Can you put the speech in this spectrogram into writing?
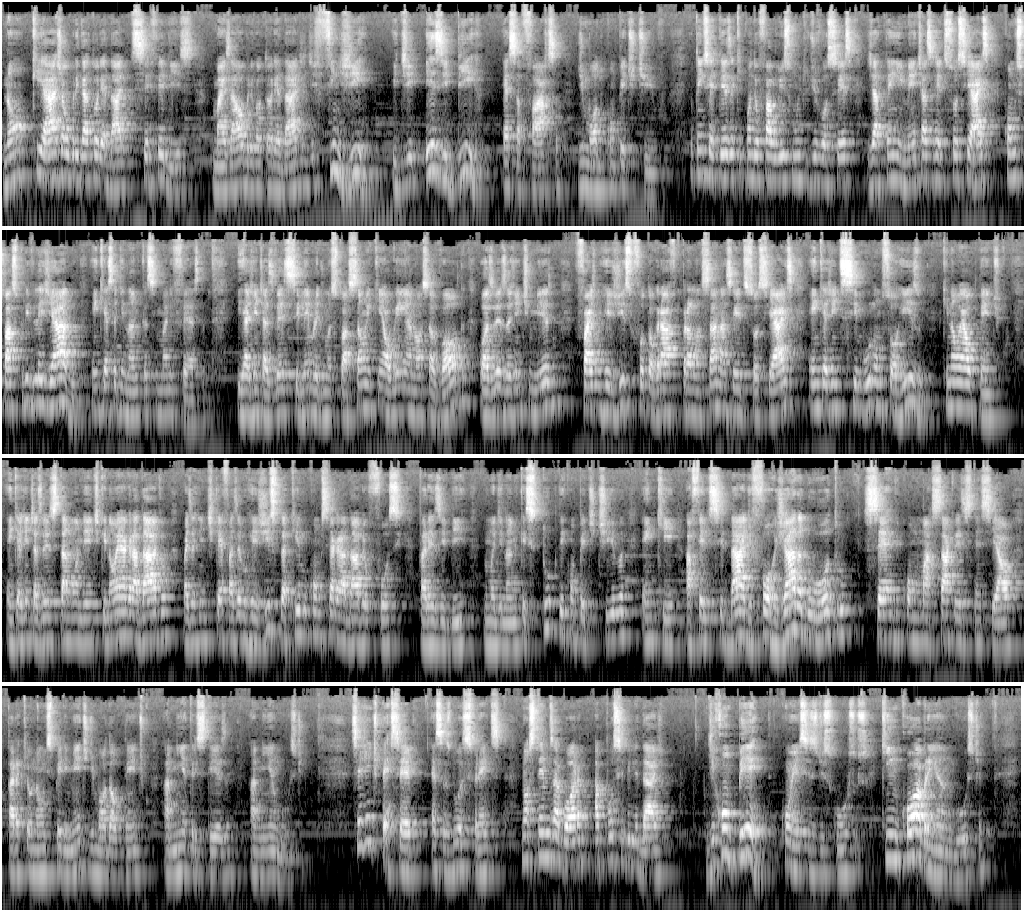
Não que haja obrigatoriedade de ser feliz, mas a obrigatoriedade de fingir e de exibir essa farsa de modo competitivo. Eu tenho certeza que quando eu falo isso, muito de vocês já tem em mente as redes sociais como espaço privilegiado em que essa dinâmica se manifesta. E a gente às vezes se lembra de uma situação em que alguém à nossa volta, ou às vezes a gente mesmo, faz um registro fotográfico para lançar nas redes sociais em que a gente simula um sorriso que não é autêntico, em que a gente às vezes está num ambiente que não é agradável, mas a gente quer fazer o registro daquilo como se agradável fosse para exibir numa dinâmica estúpida e competitiva em que a felicidade forjada do outro serve como massacre existencial para que eu não experimente de modo autêntico a minha tristeza, a minha angústia. Se a gente percebe essas duas frentes, nós temos agora a possibilidade de romper com esses discursos que encobrem a angústia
